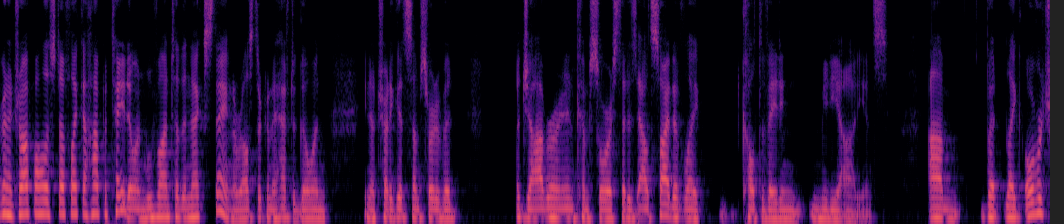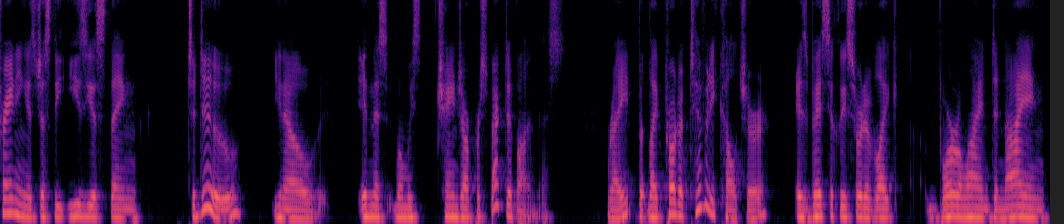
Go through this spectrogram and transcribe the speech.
going to drop all this stuff like a hot potato and move on to the next thing, or else they're going to have to go and, you know, try to get some sort of a, a job or an income source that is outside of like cultivating media audience. Um, but like overtraining is just the easiest thing to do, you know, in this when we change our perspective on this right? But like productivity culture is basically sort of like borderline denying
